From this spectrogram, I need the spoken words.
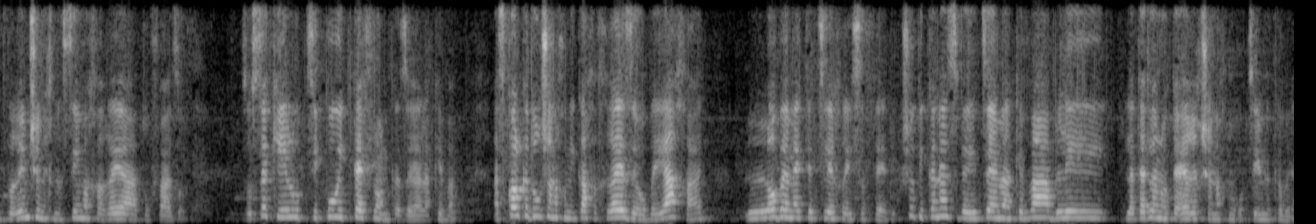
דברים שנכנסים אחרי התרופה הזאת. זה עושה כאילו ציפוי טפלון כזה על הקיבה. אז כל כדור שאנחנו ניקח אחרי זה או ביחד, לא באמת יצליח להיספג. הוא פשוט ייכנס ויצא מהקיבה בלי לתת לנו את הערך שאנחנו רוצים לקבל.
